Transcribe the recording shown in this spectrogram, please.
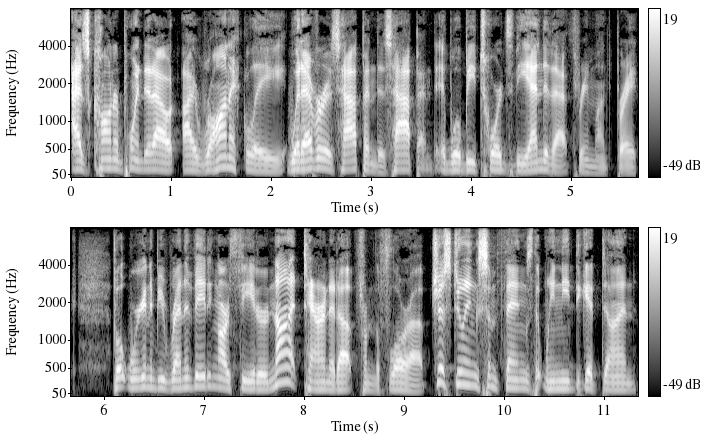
as Connor pointed out, ironically, whatever has happened has happened. It will be towards the end of that three month break. But we're going to be renovating our theater, not tearing it up from the floor up, just doing some things that we need to get done.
